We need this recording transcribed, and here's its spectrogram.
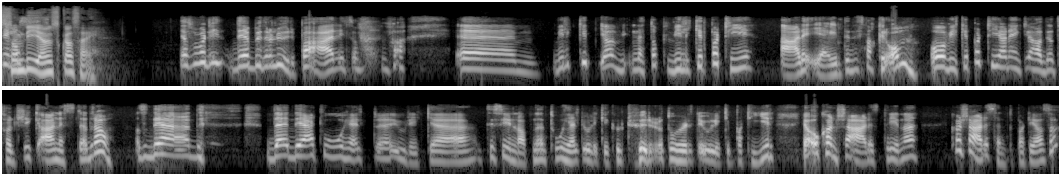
som de ønsker seg. Ja, det jeg begynner å lure på, er liksom hvilket, ja, nettopp hvilket parti er det egentlig de snakker om? Og hvilket parti er det egentlig Hadia Tajik er nestleder av? Altså det, det, det, er to helt uh, ulike tilsynelatende to helt ulike kulturer og to helt ulike partier. Ja, Og kanskje er det Trine, kanskje er det Senterpartiet, altså?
